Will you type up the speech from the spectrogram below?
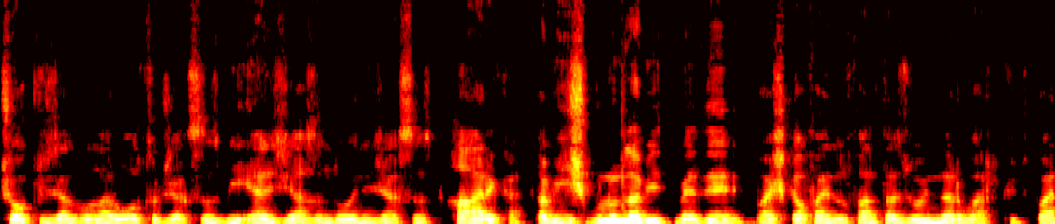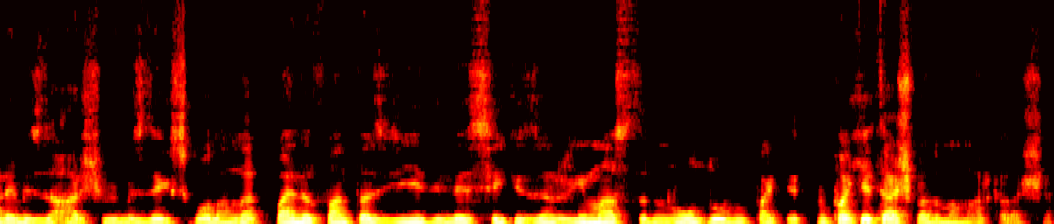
Çok güzel. Bunları oturacaksınız bir el cihazında oynayacaksınız. Harika. Tabii iş bununla bitmedi. Başka Final Fantasy oyunları var. Kütüphanemizde, arşivimizde eksik olanlar. Final Fantasy 7 ve 8'in remaster'ının olduğu bu paket. Bu paketi açmadım ama arkadaşlar.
